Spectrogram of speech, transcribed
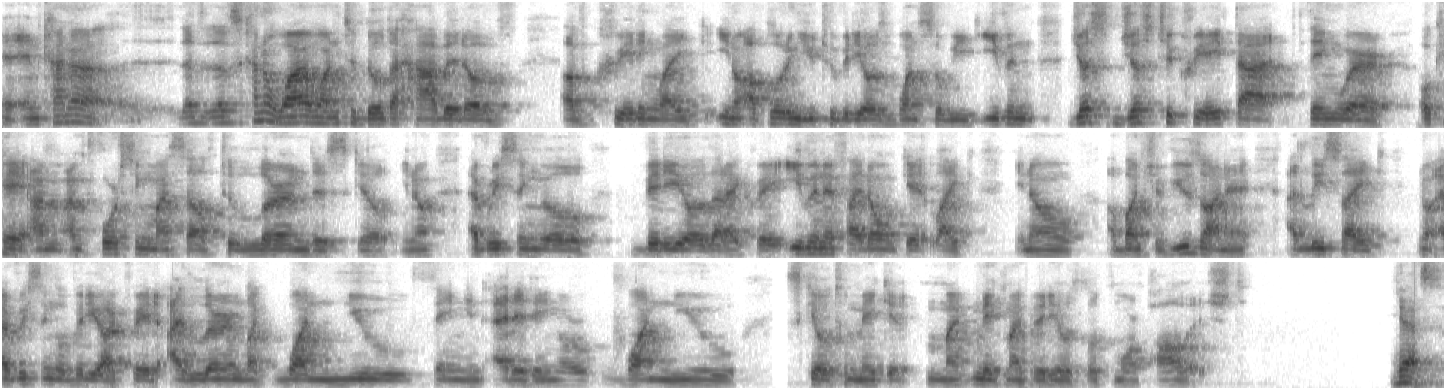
and, kind of that's, that's kind of why i wanted to build a habit of of creating like you know uploading youtube videos once a week even just just to create that thing where okay i'm, I'm forcing myself to learn this skill you know? Every single video that i create even if i don't get like you know a bunch of views on it at least like you know every single video i create i learned like one new thing in editing or one new skill to make it my, make my videos look more polished. Yes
